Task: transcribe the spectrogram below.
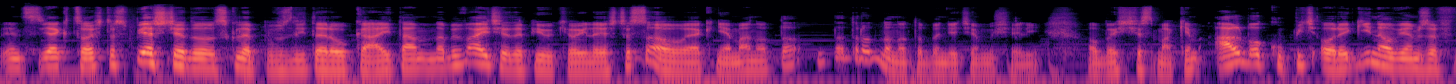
więc jak coś, to spieszcie do sklepów z literą K i tam nabywajcie te piłki, o ile jeszcze są. Jak nie ma, no to, to trudno, no to będziecie musieli obejść się smakiem, albo kupić oryginał. Wiem, że w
